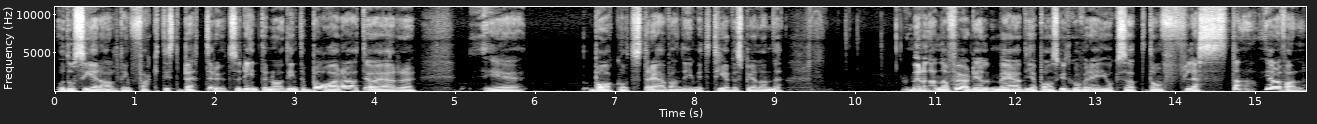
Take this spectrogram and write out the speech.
Och då ser allting faktiskt bättre ut. Så det är inte, no det är inte bara att jag är, är bakåtsträvande i mitt tv-spelande. Men en annan fördel med japanska utgåvor är ju också att de flesta i alla fall,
